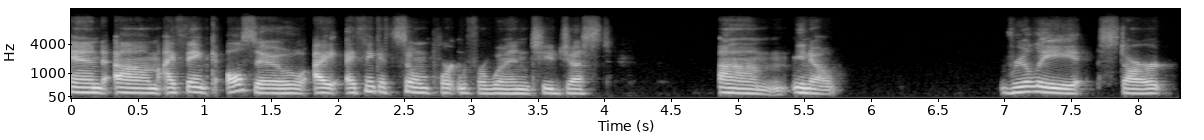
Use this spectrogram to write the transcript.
And um, I think also, I, I think it's so important for women to just, um, you know, really start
